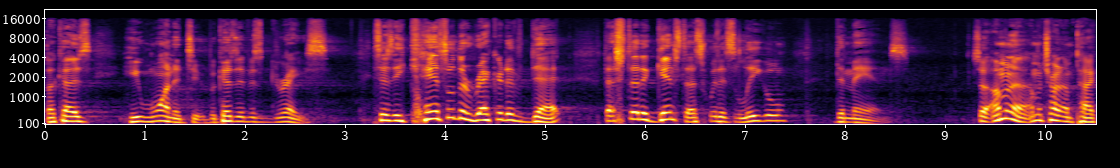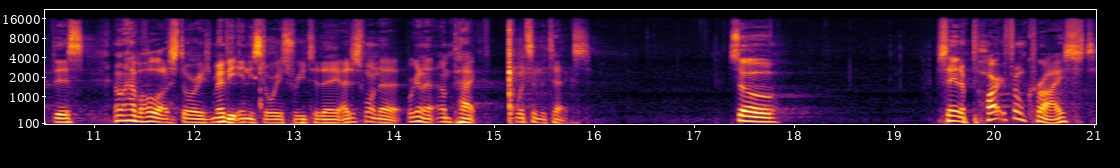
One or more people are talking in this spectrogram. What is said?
because He wanted to, because of His grace. He says he canceled the record of debt that stood against us with its legal demands. So I'm gonna I'm gonna try to unpack this. I don't have a whole lot of stories, maybe any stories for you today. I just want to we're gonna unpack what's in the text. So saying apart from Christ,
